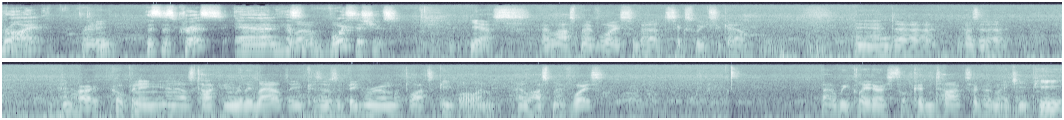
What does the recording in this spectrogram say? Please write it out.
Right. Ready? This is Chris, and he has Hello. some voice issues. Yes, I lost my voice about six weeks ago, and uh, I was at a an art opening, and I was talking really loudly because it was a big room with lots of people, and I lost my voice. About a week later, I still couldn't talk, so I go to my GP.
